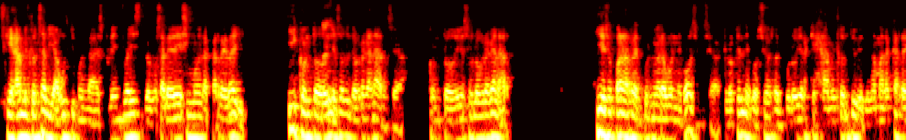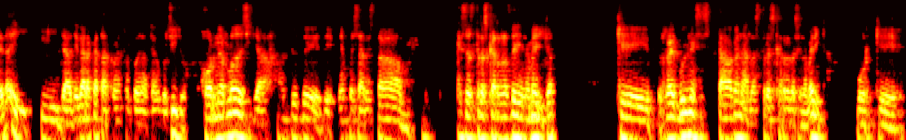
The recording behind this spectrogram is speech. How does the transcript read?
es que Hamilton salía último en la sprint race, luego sale décimo en la carrera y, y con todo eso logra ganar. O sea, con todo eso logra ganar. Y eso para Red Bull no era buen negocio. O sea, creo que el negocio de Red Bull era que Hamilton tuviera una mala carrera y, y ya llegara a Qatar con el campeonato en el bolsillo. Horner lo decía antes de, de, empezar esta, esas tres carreras de, en América, que Red Bull necesitaba ganar las tres carreras en América, porque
